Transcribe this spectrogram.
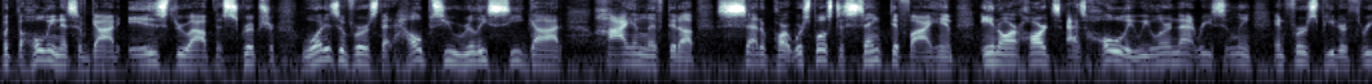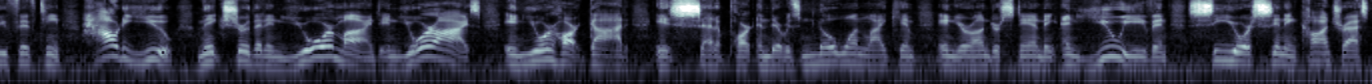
But the holiness of God is throughout the scripture. What is a verse that helps you really see God high and lifted up, set apart? We're supposed to sanctify him in our hearts as holy. We learned that recently in 1 Peter 3:15. How do you make sure that in your mind, in your eyes, in your heart God is set apart and there is no one like him in your understanding and you even see your sin in contrast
